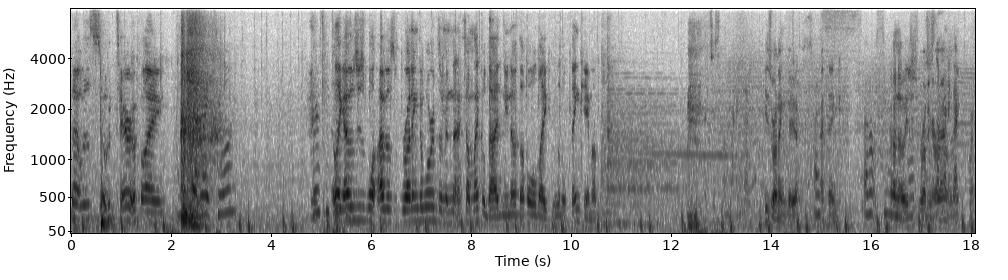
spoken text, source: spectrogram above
That was so terrifying. Did you get right to him? Where's he? Like I was just I was running towards him, and I saw Michael died, and you know the whole like little thing came up. It's just running back. He's running to you, I think. I don't see. Oh no, he's just went. running Just around. running back and forth.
